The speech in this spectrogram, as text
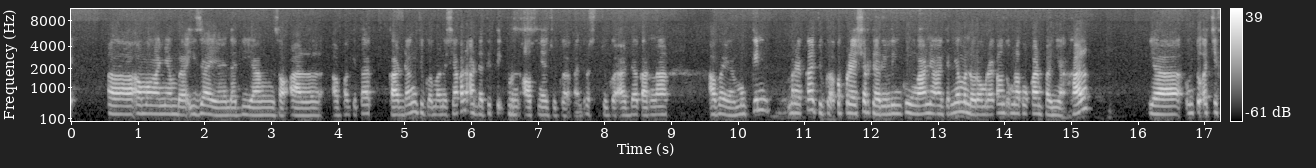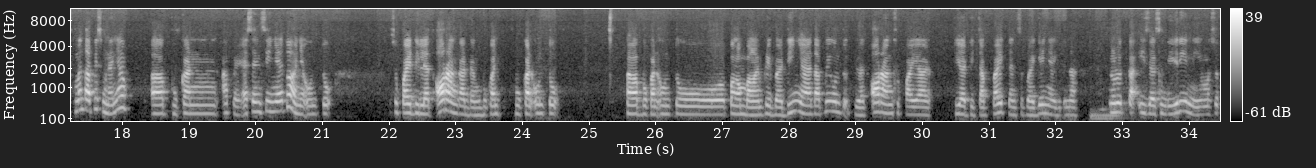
uh, omongannya Mbak Iza ya yang tadi yang soal apa kita kadang juga manusia kan ada titik burnoutnya juga kan. Terus juga ada karena apa ya? Mungkin mereka juga ke pressure dari lingkungan yang akhirnya mendorong mereka untuk melakukan banyak hal ya untuk achievement tapi sebenarnya uh, bukan apa ya esensinya itu hanya untuk supaya dilihat orang kadang bukan bukan untuk uh, bukan untuk pengembangan pribadinya tapi untuk dilihat orang supaya dia dicap baik dan sebagainya gitu. Nah menurut Kak Iza sendiri nih maksud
